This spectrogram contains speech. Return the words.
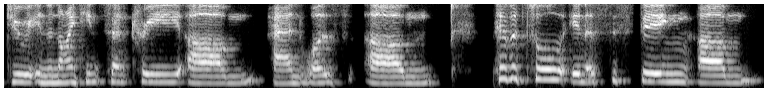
during in the 19th century um, and was um, pivotal in assisting um,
